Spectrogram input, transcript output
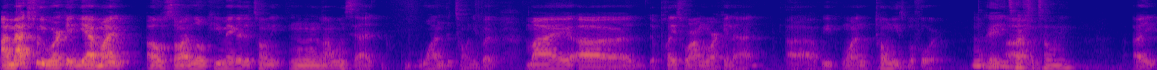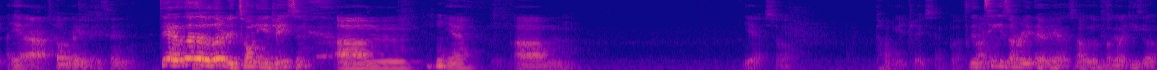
I'm actually working. Yeah, my oh, so I low key make it a Tony. Mm, I wouldn't say I won the Tony, but my uh the place where I'm working at, uh, we've won Tonys before. okay, you touched Um, the Tony. I yeah. Totally amazing. Yeah, literally, literally Tony adjacent. Um yeah. Um yeah. So Tony adjacent, but The alright. T's already there. Yeah, so I'll give a fuck got about ego.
